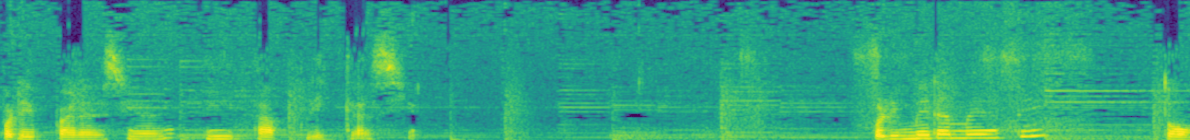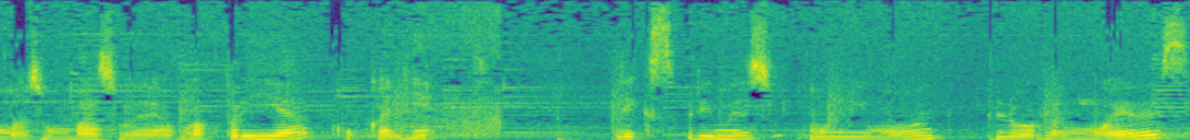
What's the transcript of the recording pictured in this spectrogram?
Preparación y aplicación. Primeramente, tomas un vaso de agua fría o caliente. Le exprimes un limón, lo remueves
